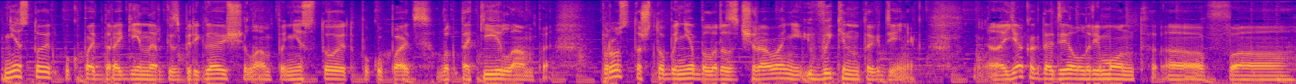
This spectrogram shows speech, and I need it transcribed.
не стоит покупать дорогие энергосберегающие лампы, не стоит покупать вот такие лампы, просто чтобы не было разочарований и выкинутых денег. Я когда делал ремонт э, в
